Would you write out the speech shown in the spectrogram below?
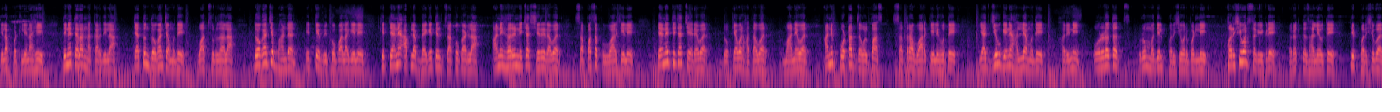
तिला पटले नाही. तिने त्याला नकार दिला. त्यातून दोघांच्यामध्ये वाद सुरू झाला. दोघांचे भांडण इतके विकोपाला गेले की त्याने आपल्या बॅगेतील चाकू काढला आणि हरिणीच्या शरीरावर सपासप वार केले. त्याने तिच्या चेहऱ्यावर डोक्यावर हातावर मानेवर आणि पोटात जवळपास सतरा वार केले होते. या जीवघेण्या हल्ल्यामध्ये हरिणी ओरडतच रूममधील फरशीवर पडली. फरशीवर सगळीकडे रक्त झाले होते. ती फरशीवर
